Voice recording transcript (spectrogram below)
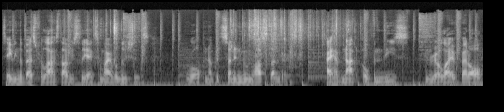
saving the best for last obviously, X and Y Evolutions. We'll open up its Sun and Moon Lost Thunder. I have not opened these in real life at all,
